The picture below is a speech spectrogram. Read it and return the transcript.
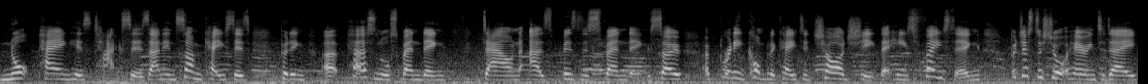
not paying his taxes, and in some cases putting uh, personal spending down as business spending. So a pretty complicated charge sheet that he's facing, but just a short hearing today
